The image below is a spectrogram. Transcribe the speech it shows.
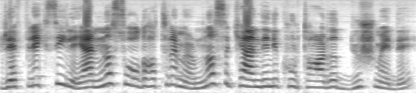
refleksiyle yani nasıl oldu hatırlamıyorum. Nasıl kendini kurtardı düşmedi.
